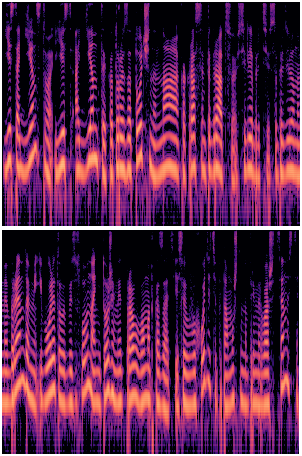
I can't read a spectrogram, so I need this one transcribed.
есть агентства, есть агенты, которые заточены на как раз интеграцию селебрити с определенными брендами, и более того, безусловно, они тоже имеют право вам отказать, если вы выходите, потому что, например, ваши ценности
